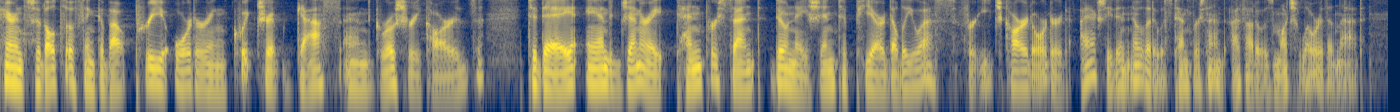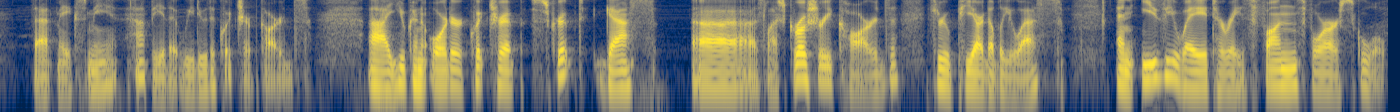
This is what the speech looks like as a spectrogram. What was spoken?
Parents should also think about pre ordering Kwik Trip gas and grocery cards today and generate 10% donation to PRWS for each card ordered. I actually didn't know that it was 10%. I thought it was much lower than that. That makes me happy that we do the Kwik Trip cards. Uh, you can order Kwik Trip script gas uh, slash grocery cards through PRWS, an easy way to raise funds for our school.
